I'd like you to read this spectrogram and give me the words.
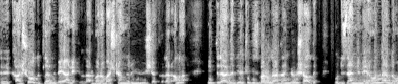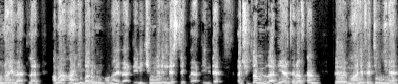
e, karşı olduklarını beyan ediyorlar. Baro başkanları yürüyüş yapıyorlar ama iktidar da diyor ki biz barolardan görüş aldık. Bu düzenlemeye onlar da onay verdiler. Ama hangi baronun onay verdiğini, kimlerin destek verdiğini de açıklamıyorlar. Diğer taraftan e, muhalefetin yine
